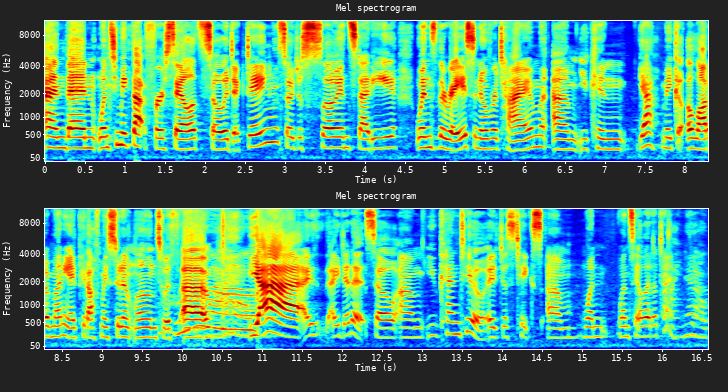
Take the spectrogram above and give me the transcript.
And then once you make that first sale, it's so addicting. So just slow and steady wins the race. And over time, um, you can, yeah, make a lot of money. I paid off my student loans with, um, wow. yeah, I, I did it. So um, you can too. It just takes um, one, one sale at a time. I know.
